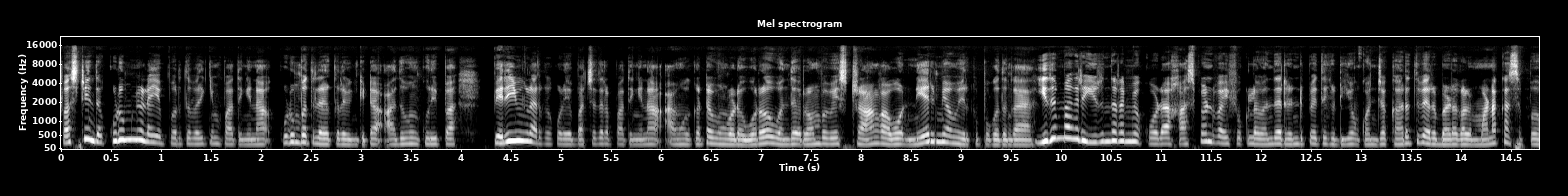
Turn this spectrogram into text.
ஃபஸ்ட்டு இந்த குடும்ப நிலையை பொறுத்த வரைக்கும் பார்த்தீங்கன்னா குடும்பத்தில் இருக்கிறவங்கிட்ட அதுவும் குறிப்பாக பெரியவங்களாக இருக்கக்கூடிய பட்சத்தில் பார்த்தீங்கன்னா அவங்கக்கிட்ட உங்களோட உறவு வந்து ரொம்பவே ஸ்ட்ராங்காகவும் நேர்மையாகவும் இருக்க போகுதுங்க. இது மாதிரி இருந்தாலுமே கூட ஹஸ்பண்ட் ஒய்ஃபுக்குள்ளே வந்து ரெண்டு பேர்த்துக்கிட்டையும் கொஞ்சம் கருத்து வேறுபாடுகள் மனக்கசப்பு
